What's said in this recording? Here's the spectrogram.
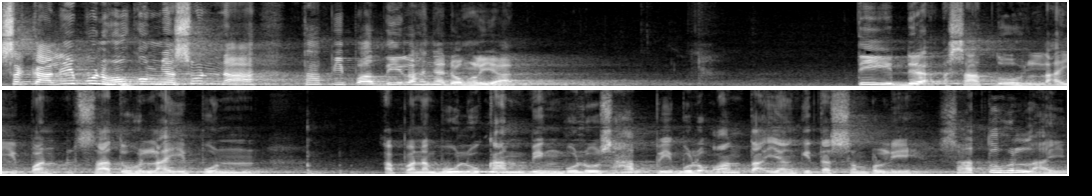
Sekalipun hukumnya sunnah, tapi fadilahnya dong lihat tidak satu helai pun satu helai pun apa namanya bulu kambing, bulu sapi, bulu ontak yang kita sembelih satu helai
